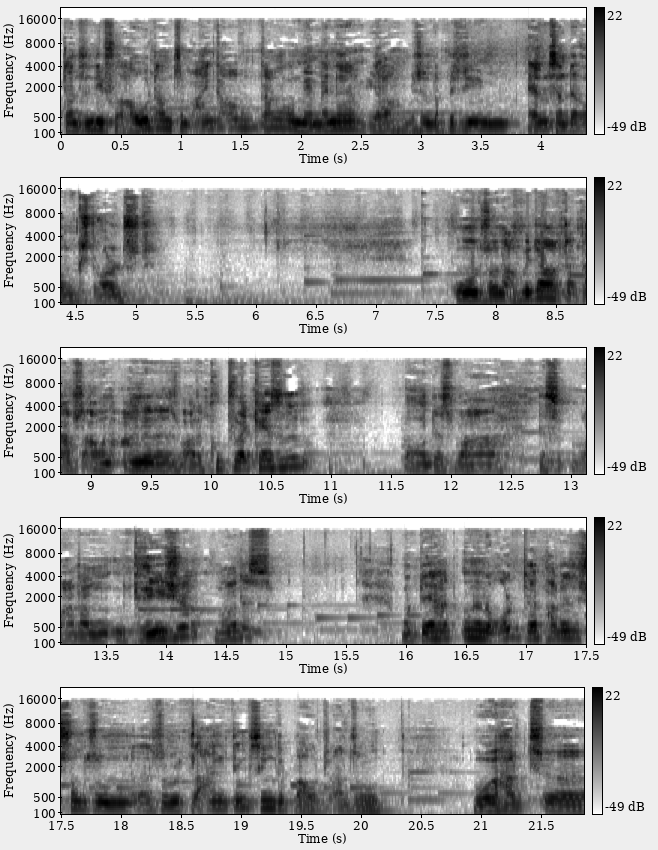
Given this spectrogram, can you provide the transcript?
dann sind die Frauen dann zum Einkaufen gegangen und wir Männer, ja, wir sind ein bisschen im Elterncenter rumgestrolcht. Und so nach Mittag, da gab es auch eine, das war der Kupferkessel. Und das war, das war dann ein Grieche, war das. Und der hat unter einer Rolltreppe hat er sich so, so, ein, so eine kleine Dings hingebaut. Also, wo er halt äh,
